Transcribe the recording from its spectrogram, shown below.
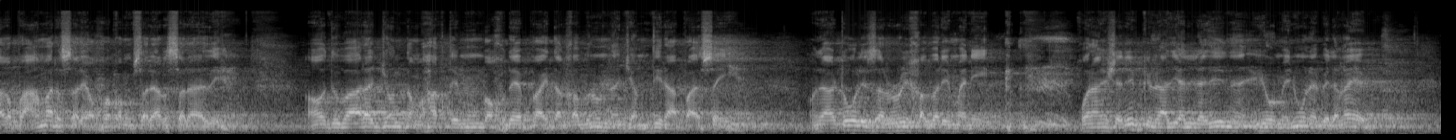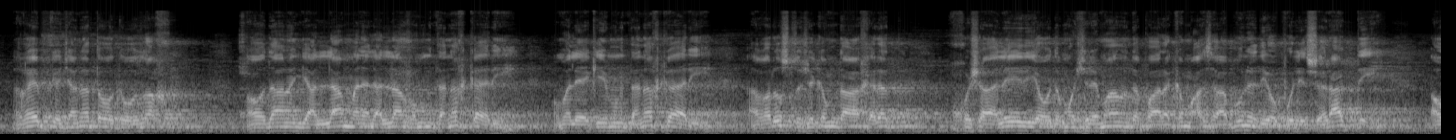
هغه په امر سره او حکم سره هر سره دی او دوباره جون د حق ته مونږ به خدای پاک د قبرونو نه جمدي را پاسي او دا ټول ضروري خبرې مني قرآن شریف کې راځي الذين يؤمنون بالغیب غیب کې جنت او دوزخ او دارنګ الله منل الله موږ ته نخ کاری او ملائکه موږ ته نخ کاری هغه رستو چې کوم د آخرت خوشاله دی او د مجرمانو د پاره کوم عذابونه دی او پولیس شرات دی او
